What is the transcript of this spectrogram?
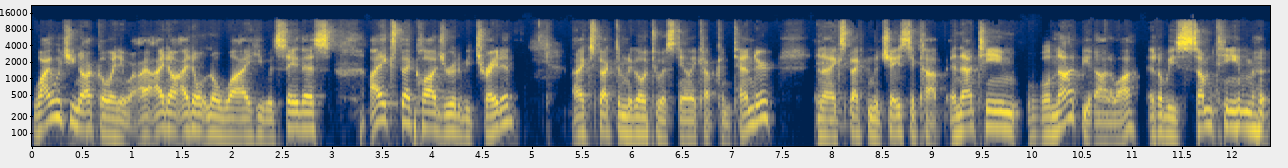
Why would you not go anywhere? I, I don't. I don't know why he would say this. I expect Claude Giroux to be traded. I expect him to go to a Stanley Cup contender, and I expect him to chase the cup. And that team will not be Ottawa. It'll be some team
